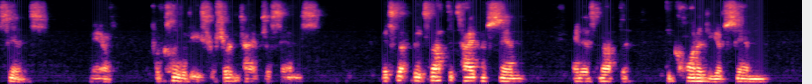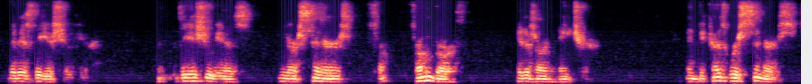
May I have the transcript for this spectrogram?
sins. We have proclivities for certain types of sins. It's not, it's not the type of sin and it's not the, the quantity of sin that is the issue here. The issue is we are sinners from, from birth. It is our nature. And because we're sinners,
